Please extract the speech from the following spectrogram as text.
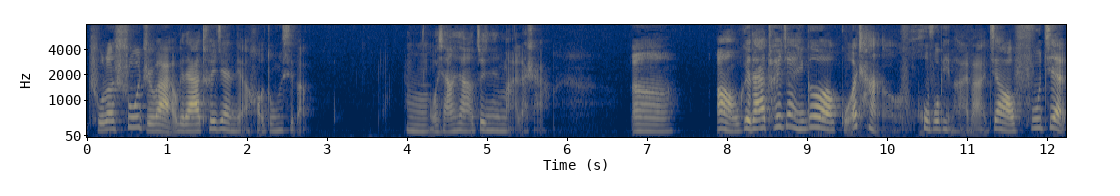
除了书之外，我给大家推荐点好东西吧。嗯，我想想最近买了啥？嗯。啊，我给大家推荐一个国产护肤品牌吧，叫肤健。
